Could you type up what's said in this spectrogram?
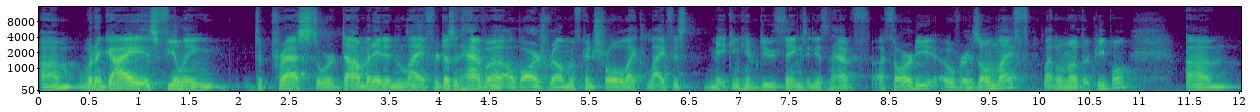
Um, when a guy is feeling depressed or dominated in life or doesn't have a, a, large realm of control, like life is making him do things and he doesn't have authority over his own life, let alone other people. Um,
